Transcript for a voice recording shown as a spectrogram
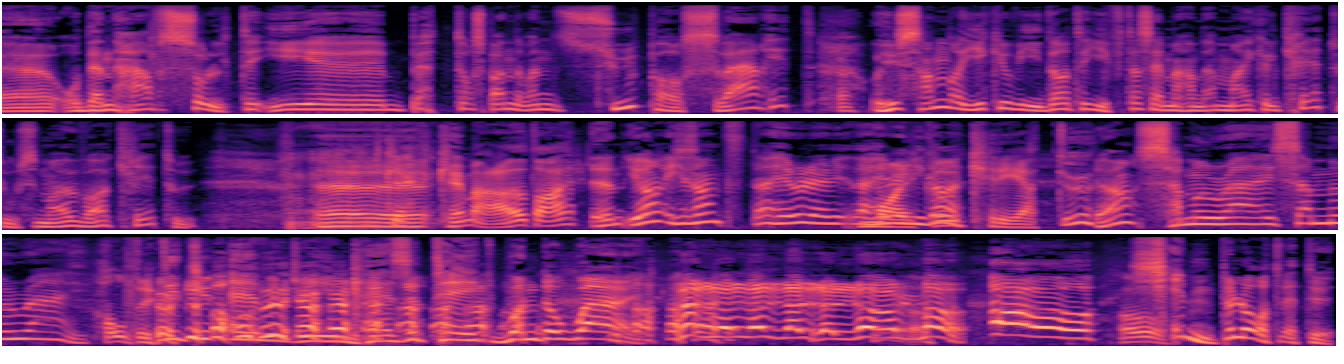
Eh, og den her solgte i uh, bøtter og spann. Det var en supersvær hit. Og hun Sandra gikk jo videre til å gifte seg med han der Michael Kretu, som òg var Kretu. Eh, Hvem er dette her? ja, ikke sant? Der har du det, der har videre. Michael Kretu? Ja, Samurai, samurai. Aldri hørt Did you ever dream, hesitate, wonder why? La, la, la, la, la. Åh! Kjempelåt, vet du.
